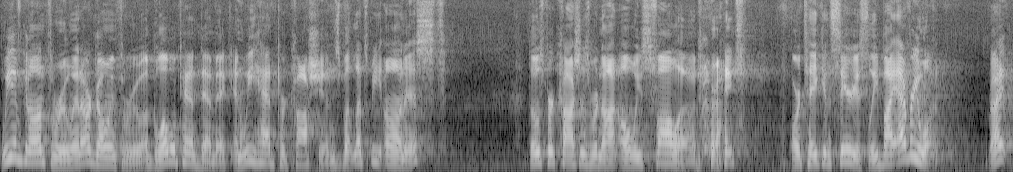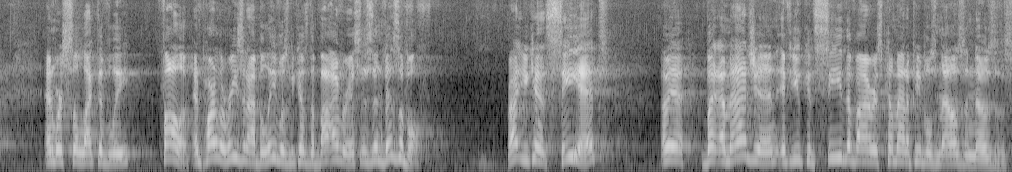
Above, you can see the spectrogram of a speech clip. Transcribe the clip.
we have gone through and are going through a global pandemic, and we had precautions, but let's be honest, those precautions were not always followed, right? Or taken seriously by everyone, right? And were selectively followed. And part of the reason I believe was because the virus is invisible, right? You can't see it. I mean, but imagine if you could see the virus come out of people's mouths and noses.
